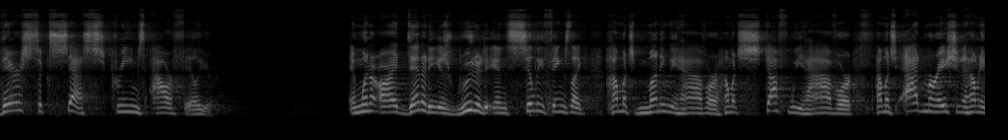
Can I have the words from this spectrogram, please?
Their success screams our failure. And when our identity is rooted in silly things like how much money we have, or how much stuff we have, or how much admiration and how many,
